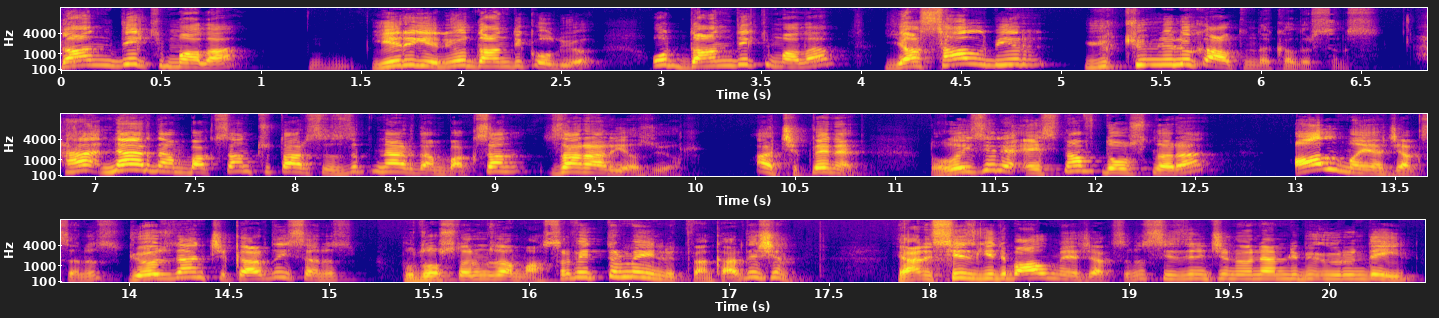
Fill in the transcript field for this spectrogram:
dandik mala, yeri geliyor dandik oluyor. O dandik mala yasal bir yükümlülük altında kalırsınız. Ha, nereden baksan tutarsızlık, nereden baksan zarar yazıyor. Açık ve net. Dolayısıyla esnaf dostlara almayacaksanız, gözden çıkardıysanız bu dostlarımıza masraf ettirmeyin lütfen kardeşim. Yani siz gidip almayacaksınız. Sizin için önemli bir ürün değil.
